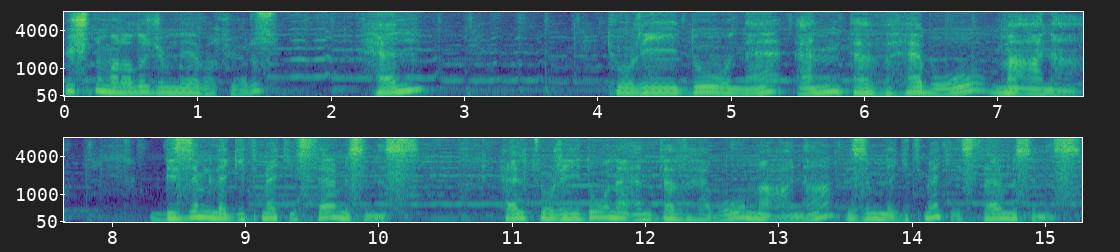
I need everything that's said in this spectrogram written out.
Üç numaralı cümleye bakıyoruz. Hel turidune en tezhebu ma'ana. Bizimle gitmek ister misiniz? Hel turidune en tezhebu ma'ana. Bizimle gitmek ister misiniz?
